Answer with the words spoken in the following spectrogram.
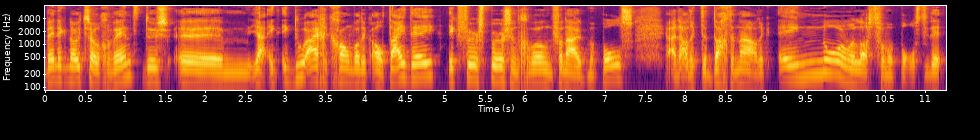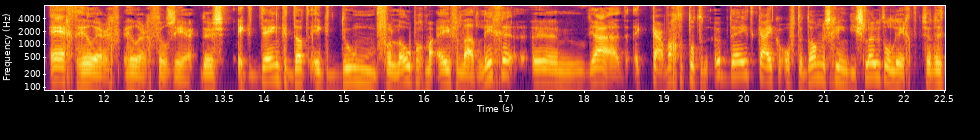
ben ik nooit zo gewend. Dus uh, ja, ik, ik doe eigenlijk gewoon wat ik altijd deed. Ik first person gewoon vanuit mijn pols. Ja, dan had ik de dag daarna had ik enorme last van mijn pols. Die deed echt heel erg, heel erg veel zeer. Dus ik denk dat ik Doom voorlopig maar even laat liggen. Um, ja, ik ga wachten tot een update. Kijken of er dan misschien die sleutel ligt. Zodat ik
